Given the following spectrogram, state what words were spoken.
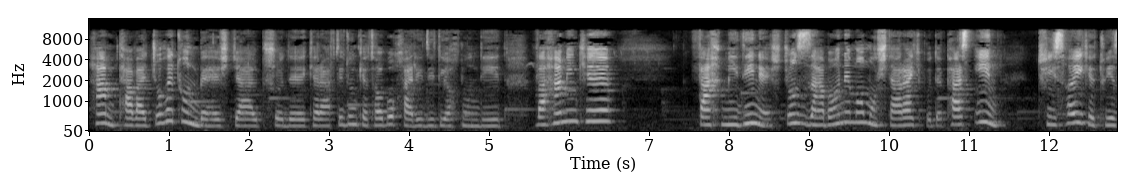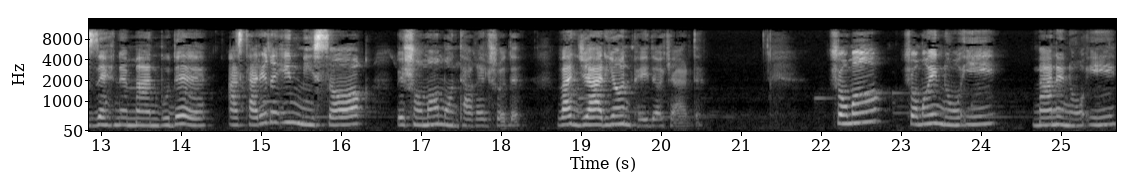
هم توجهتون بهش جلب شده که رفتید اون کتاب رو خریدید یا خوندید و همین که فهمیدینش چون زبان ما مشترک بوده. پس این چیزهایی که توی ذهن من بوده از طریق این میثاق به شما منتقل شده و جریان پیدا کرده. شما شمای نوعی من نوعی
